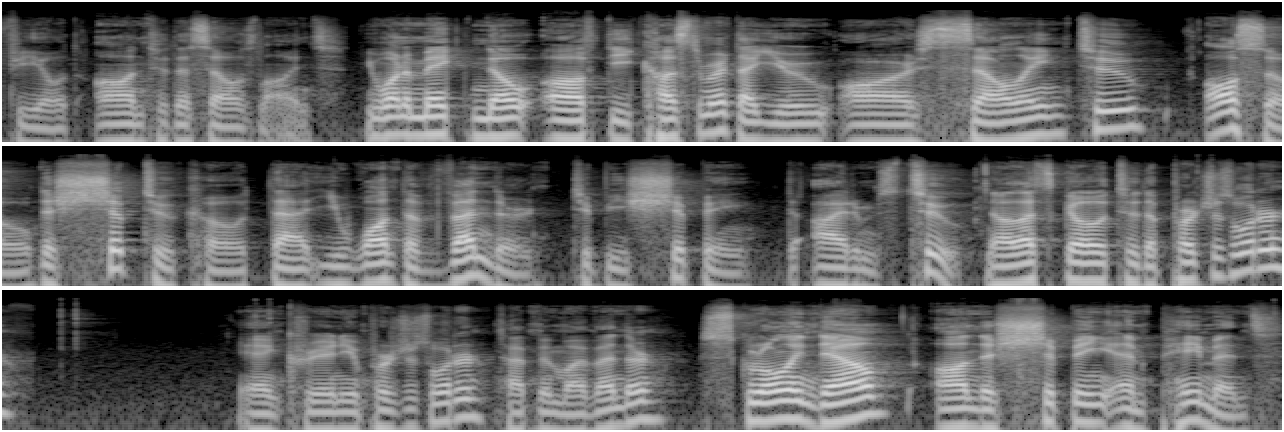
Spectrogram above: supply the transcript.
field onto the sales lines. You want to make note of the customer that you are selling to. Also, the ship to code that you want the vendor to be shipping the items to. Now let's go to the purchase order and create a new purchase order. Type in my vendor. Scrolling down on the shipping and payment,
